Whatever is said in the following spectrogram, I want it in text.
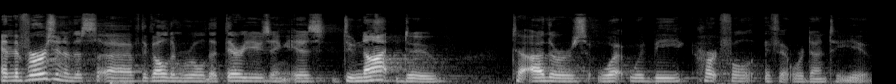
And the version of, this, uh, of the golden rule that they're using is do not do to others what would be hurtful if it were done to you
